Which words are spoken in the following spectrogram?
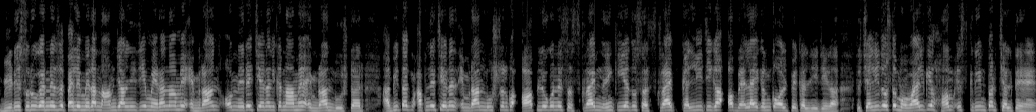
वीडियो शुरू करने से पहले मेरा नाम जान लीजिए। मेरा नाम है इमरान और मेरे चैनल का नाम है इमरान बूस्टर अभी तक अपने चैनल इमरान बूस्टर को आप लोगों ने सब्सक्राइब नहीं किया तो सब्सक्राइब कर लीजिएगा और बेल आइकन को ऑल पे कर लीजिएगा। तो चलिए दोस्तों, मोबाइल के होम स्क्रीन पर चलते हैं।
